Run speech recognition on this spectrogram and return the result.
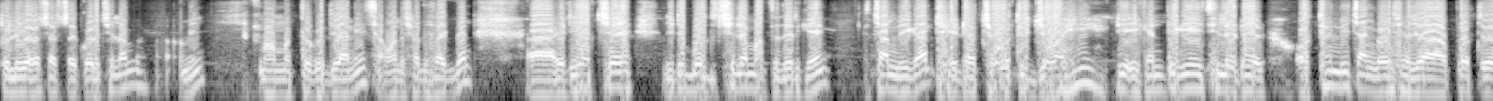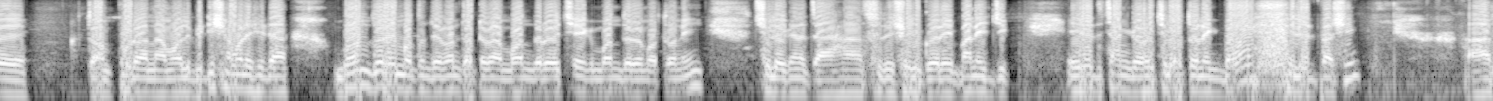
তুলে ধরার চেষ্টা করেছিলাম আমি, মোহাম্মদ আনিস, আমাদের সাথে থাকবেন। এটি হচ্ছে, যেটা বলছিলাম আপনাদেরকে, চান্দিঘাট, এটা হচ্ছে ঐতিহ্যবাহী এখান থেকে সিলেটের অর্থনীতি চাঙ্গা হয়েছে, যা পুরান আমলে, ব্রিটিশ আমলে সেটা বন্দরের মতন, যখন চট্টগ্রাম বন্দর রয়েছে বন্দরের মতনই ছিল এখানে জাহাজ থেকে শুরু করে বাণিজ্যিক এরিয়াতে চাঙ্গা হয়েছিল অনেকবার সিলেট পাশে আর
